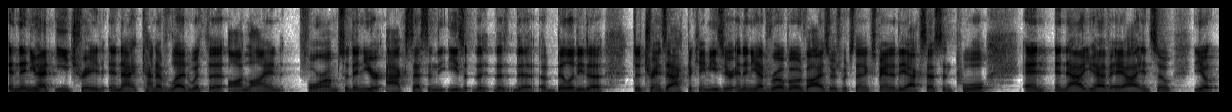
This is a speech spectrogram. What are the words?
And then you had E Trade, and that kind of led with the online forum. So then your access and the ease, the, the the ability to to transact became easier. And then you had robo advisors, which then expanded the access and pool. And and now you have AI. And so you know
